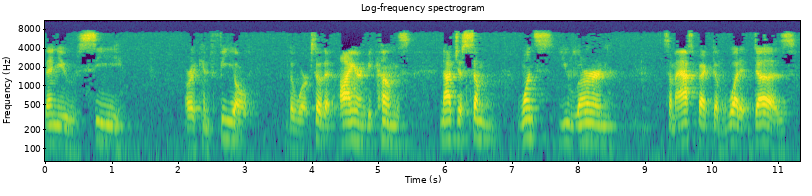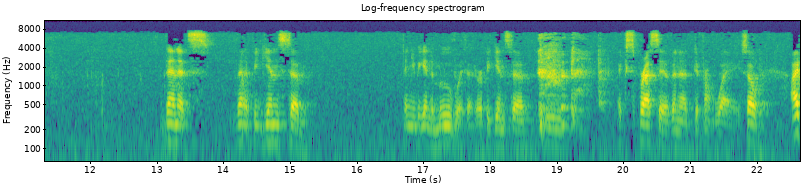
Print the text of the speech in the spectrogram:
then you see or can feel the work. So that iron becomes not just some, once you learn some aspect of what it does, then it's, then it begins to, then you begin to move with it, or it begins to be expressive in a different way. So I,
